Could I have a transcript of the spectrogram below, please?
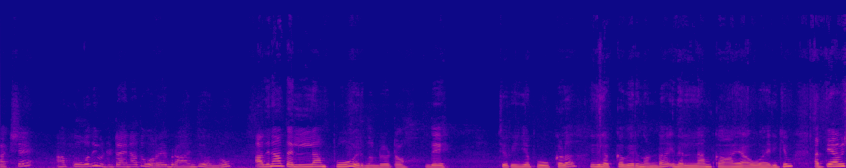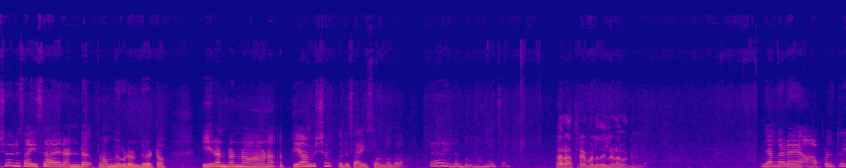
പക്ഷേ ആ കോതി വിട്ടിട്ട് അതിനകത്ത് കുറേ ബ്രാഞ്ച് വന്നു. അതിനകത്തെല്ലാം പൂ വരുന്നുണ്ട് കേട്ടോ. ദേ ചെറിയ പൂക്കൾ ഇതിലൊക്കെ വരുന്നുണ്ട്. ഇതെല്ലാം കായാവുമായിരിക്കും. അത്യാവശ്യം ഒരു സൈസായ രണ്ട് പ്ലം ഇവിടെ ഉണ്ട് കേട്ടോ. ഈ രണ്ടെണ്ണമാണ് അത്യാവശ്യം ഒരു സൈസ് ഉള്ളത്. വേറെ ഇല്ലെന്ന് തോന്നുന്നു. വെച്ചാൽ വേറെ അത്രയും വലുതില്ലടാ ഞങ്ങളുടെ ആപ്പിൾ ട്രീ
